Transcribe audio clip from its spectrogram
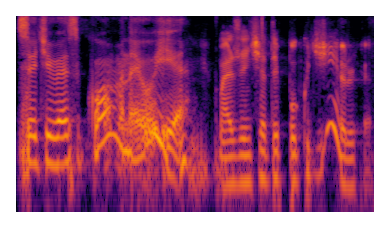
Se eu tivesse como, né, eu ia. Mas a gente ia ter pouco dinheiro, cara.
